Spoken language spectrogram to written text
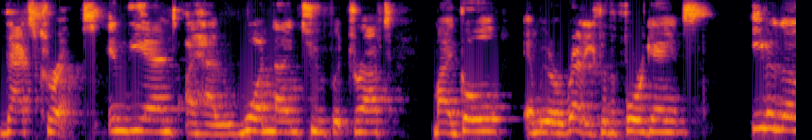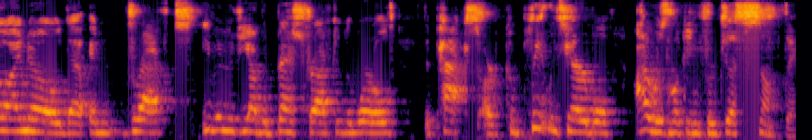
That's correct. In the end, I had a 192 foot draft, my goal, and we were ready for the four games. Even though I know that in drafts, even if you have the best draft in the world, the packs are completely terrible. I was looking for just something.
